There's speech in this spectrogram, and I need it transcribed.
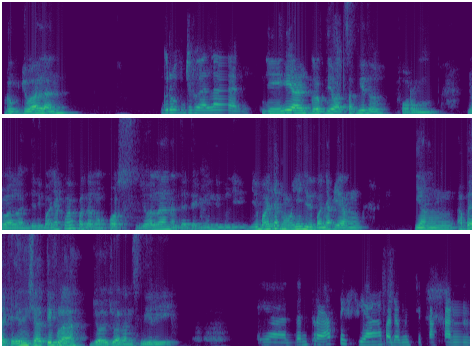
grup jualan. grup jualan Di iya grup di WhatsApp gitu, forum jualan. Jadi banyak lah pada ngepost jualan nanti ada yang ini beli. Jadi banyak namanya jadi banyak yang yang apa ya kayak inisiatif lah jual-jualan sendiri. Iya, dan kreatif ya pada menciptakan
